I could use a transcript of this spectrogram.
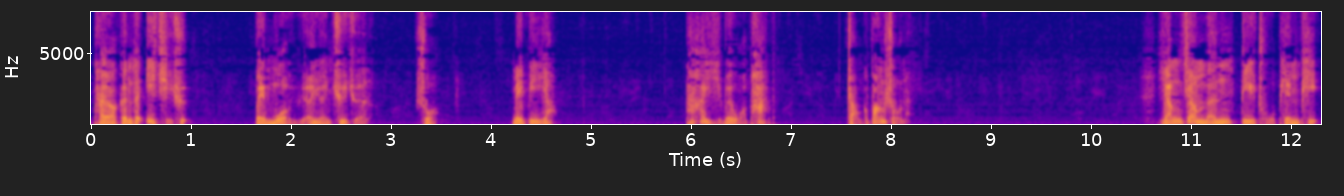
他要跟他一起去，被莫圆圆拒绝了，说没必要。他还以为我怕他，找个帮手呢。阳江门地处偏僻，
